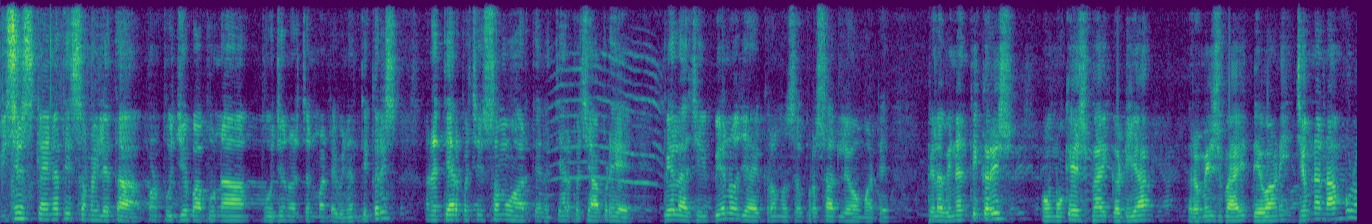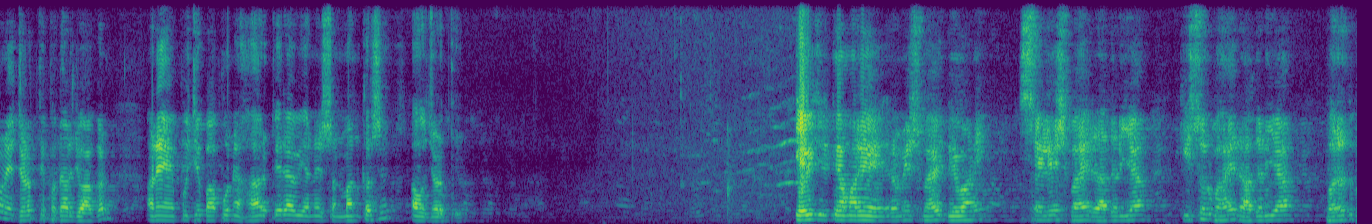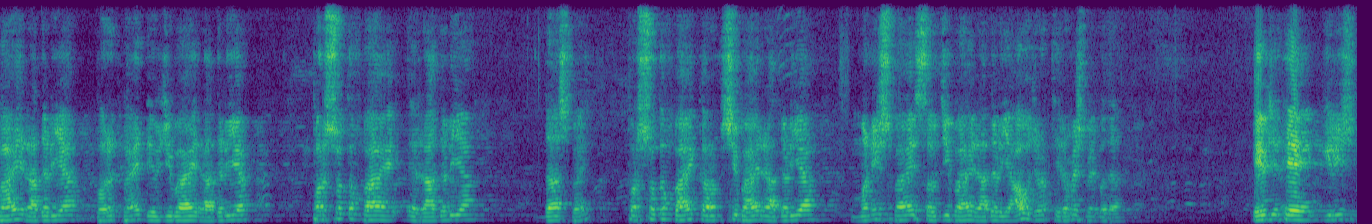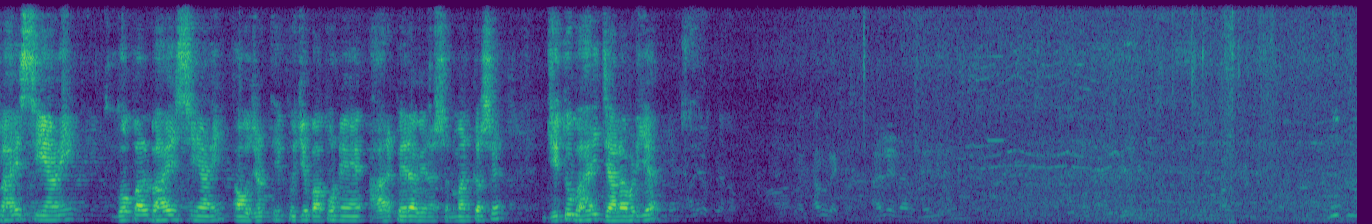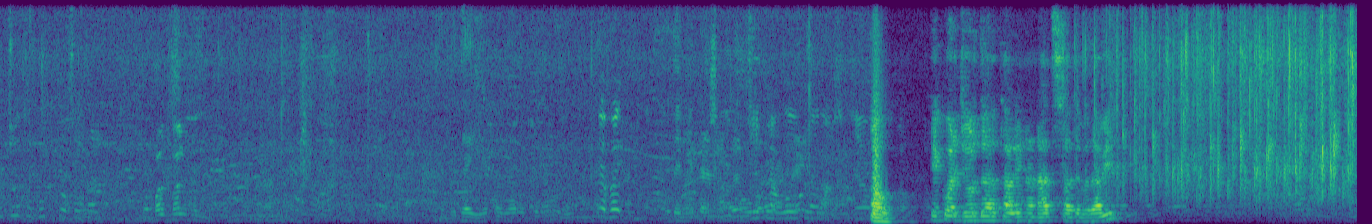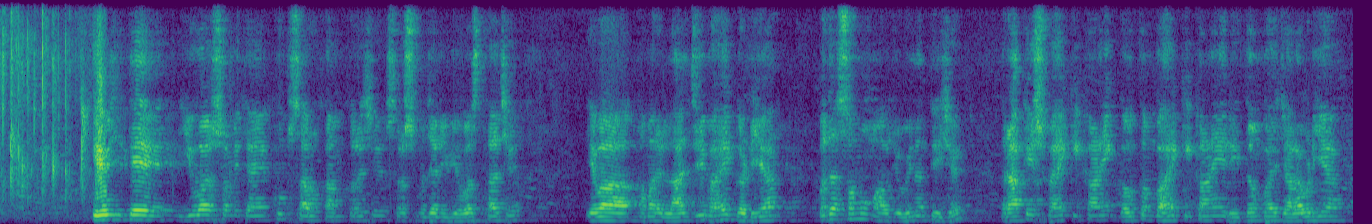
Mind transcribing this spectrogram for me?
વિશેષ કંઈ નથી, સમય લેતા પણ પૂજ્ય બાપુના પૂજન અર્ચન માટે વિનંતી કરીશ. અને ત્યાર પછી સમૂહ આરતી અને ત્યાર પછી આપણે પહેલાં છે બેનો જાય ક્રમશઃ પ્રસાદ લેવા માટે પહેલાં વિનંતી કરીશ. હું મુકેશભાઈ ગઢિયા, રમેશભાઈ દેવાણી, જેમના નામ બોલો ને ઝડપથી પધારજો આગળ. અને પૂજ્ય બાપુને હાર પહેરાવી અને સન્માન કરશે. આવો ઝડપથી. એવી જ રીતે અમારે રમેશભાઈ દેવાણી, શૈલેષભાઈ રાદડિયા, કિશોરભાઈ રાદડિયા, ભરતભાઈ રાદડિયા, ભરતભાઈ દેવજીભાઈ રાદડિયા, પરસોત્તમભાઈ રાદડિયા, દાસભાઈ, પરસોત્તમભાઈ કરમશીભાઈ રાદડિયા, મનીષભાઈ સવજીભાઈ રાદડિયા, આવો ઝડપથી રમેશભાઈ બધા. એવી જ રીતે ગિરીશભાઈ સિયાણી ગોપાલભાઈ સિયાણી આવો ઝડપથી પૂજ્ય બાપુને હાર પહેરાવીને સન્માન કરશે. જીતુભાઈ ઝાલાવડિયા એકવાર જોરદાર તાલીના નાદ સાથે વધાવી. એવી રીતે યુવા સમિતિ અહીંયા ખૂબ સારું કામ કરે છે, સરસ મજાની વ્યવસ્થા છે. એવા અમારે લાલજીભાઈ ગઢિયા બધા સમૂહમાં આવજો, વિનંતી છે. રાકેશભાઈ કિકાણી, ગૌતમભાઈ કિકાણી, રીધમભાઈ ઝાલાવડિયા,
